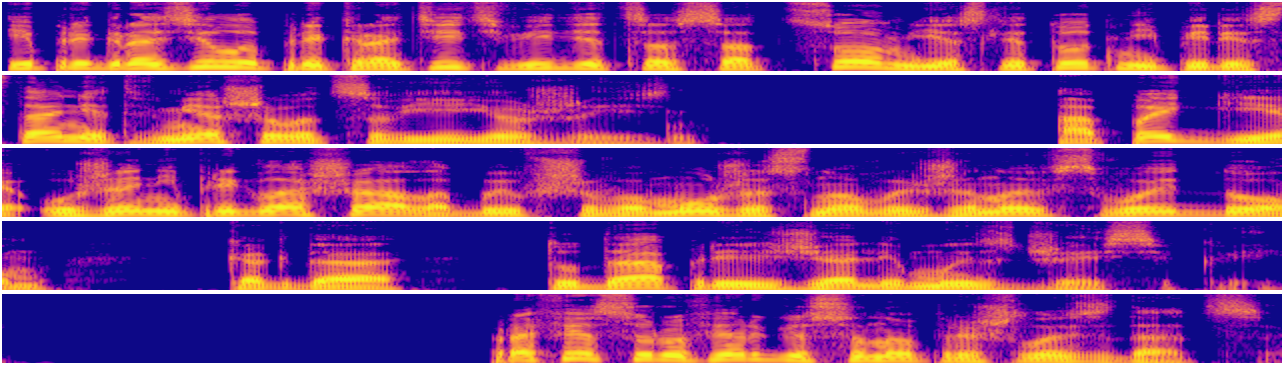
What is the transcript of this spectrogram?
и пригрозила прекратить видеться с отцом, если тот не перестанет вмешиваться в ее жизнь. А Пегги уже не приглашала бывшего мужа с новой женой в свой дом, когда туда приезжали мы с Джессикой. Профессору Фергюсону пришлось сдаться.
